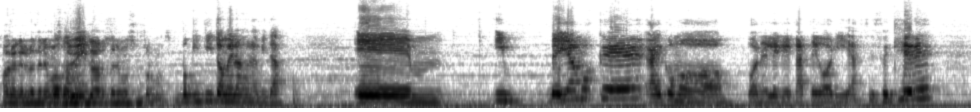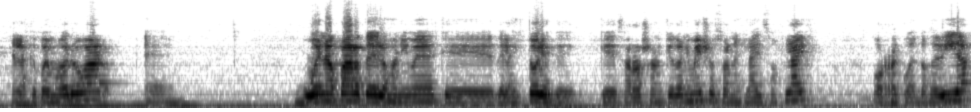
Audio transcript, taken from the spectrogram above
Ahora que lo tenemos a Víctor, tenemos un par más. un poquitito menos de la mitad. Eh, y veíamos que hay como, ponerle que categorías, si se quiere, en las que podemos agregar. Eh, buena parte de los animes, que de las historias que, que desarrollan Kyoto Animation son Slice of Life o recuentos de vida.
